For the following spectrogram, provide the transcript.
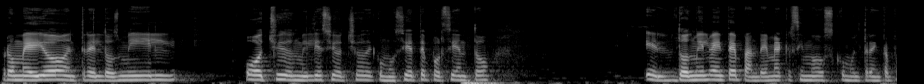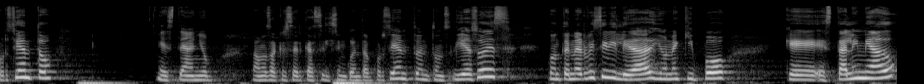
promedio entre el 2008 y 2018 de como 7%. El 2020 de pandemia crecimos como el 30%. Este año vamos a crecer casi el 50%. Entonces, y eso es con tener visibilidad y un equipo que está alineado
